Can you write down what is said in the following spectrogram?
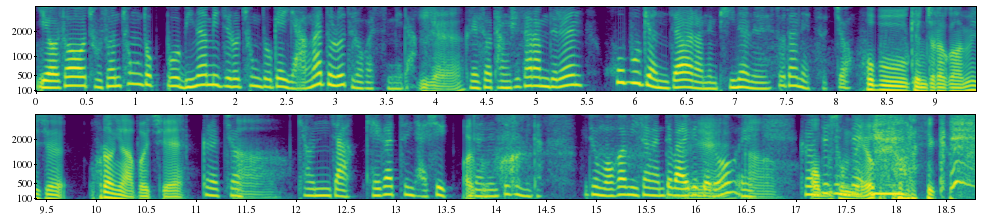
이어서 조선 총독부 미나미지로 총독의 양아들로 들어갔습니다. 예. 그래서 당시 사람들은 호부견자라는 비난을 쏟아냈었죠. 호부견자라고 하면 이제 호랑이 아버지의 그렇죠. 아. 견자, 개 같은 자식이라는 아이고. 뜻입니다. 좀 어감이 이상한데 말 그대로 예. 예. 아. 그런 어, 뜻인데. 무섭네요. 그러니까.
